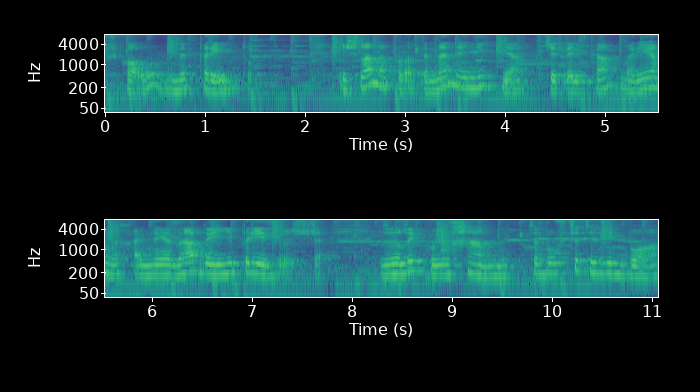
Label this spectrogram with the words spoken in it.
в школу не прийду. Йшла напроти мене літня вчителька Марія Михайлівна, я згадую її прізвище з великою шаною. Це був вчитель від Бога.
